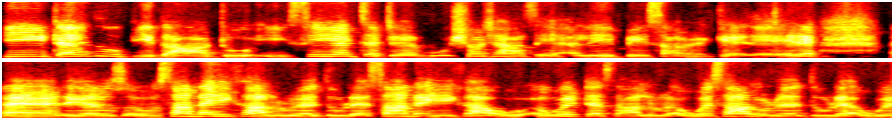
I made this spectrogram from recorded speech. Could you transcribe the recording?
ပြည်တိုင်းသူပြည်သားတို့ဤဆင်းရဲကြက်တဲမှုရှော့ချစေအလေးပေးဆောင်ရွက်ခဲ့တယ်တဲ့အဲဒီဟိုစားနေရိတ်ခါလိုတဲ့သူလည်းစားနေရိတ်ခါအဝိတ္တစာလိုအဝိစားလိုတဲ့သူလည်းအဝိ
